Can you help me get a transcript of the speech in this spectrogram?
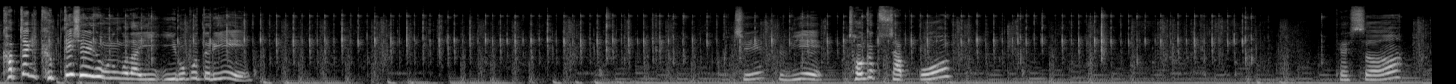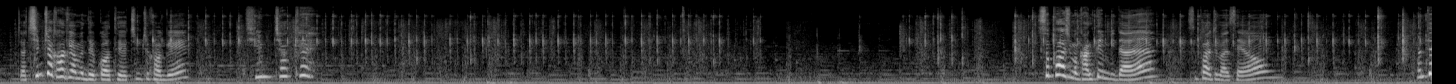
갑자기 급대시에서 오는구나, 이, 이 로봇들이. 그치? 그 위에 저격수 잡고. 됐어. 자, 침착하게 하면 될 것 같아요. 침착하게. 침착해. 스포하시면 강태입니다. 스포하지 마세요. 안 돼!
